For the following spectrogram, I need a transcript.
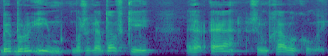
бебруим, можеготовки ре шимха вакулы.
